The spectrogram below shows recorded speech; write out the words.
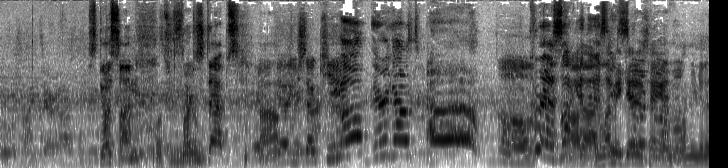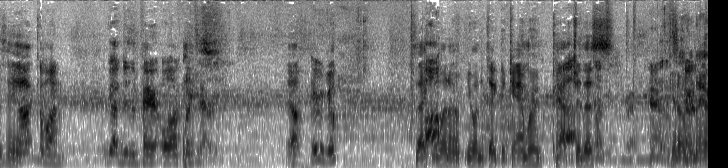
Let's go, son. Let's First zoom. steps. Ah. There you go. You're so cute. Oh, here he goes. Oh, Oh. Chris, look Hold at on, this. let me He's get so his hand. Let me get his hand. Yeah, come on. We gotta do the parent walk with us. Yep, here we go. Zach, Oh. you wanna you wanna take the camera, and capture Yeah, this, let's- here, let's get over there.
